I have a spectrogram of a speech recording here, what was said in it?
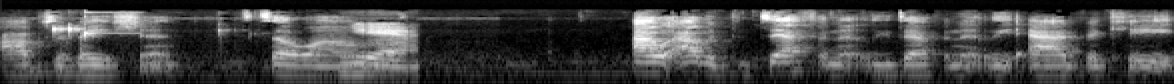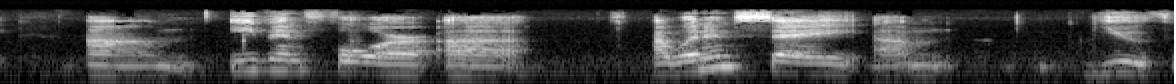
observation. So um, yeah, I, I would definitely, definitely advocate um, even for uh, I wouldn't say um, youth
